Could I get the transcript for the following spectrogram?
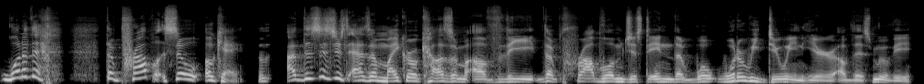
one of the the problem. So, okay, uh, this is just as a microcosm of the the problem, just in the what, what are we doing here of this movie.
